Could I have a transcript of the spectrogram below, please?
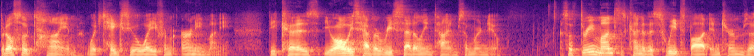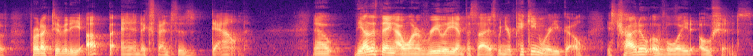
but also time, which takes you away from earning money because you always have a resettling time somewhere new. So, three months is kind of the sweet spot in terms of productivity up and expenses down. Now, the other thing I want to really emphasize when you're picking where you go is try to avoid oceans.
